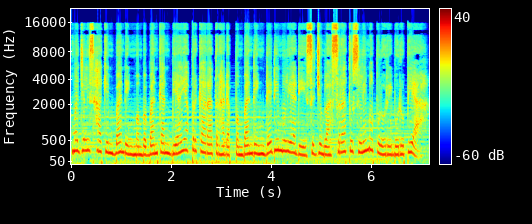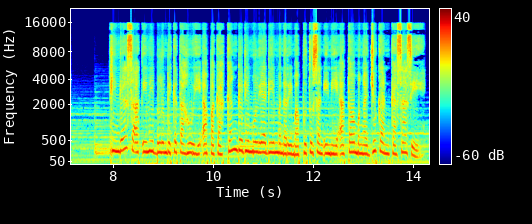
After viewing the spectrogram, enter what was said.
Majelis Hakim Banding membebankan biaya perkara terhadap pembanding Dedi Mulyadi sejumlah Rp150.000. Hingga saat ini belum diketahui apakah Kang Dedi Mulyadi menerima putusan ini atau mengajukan kasasi.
